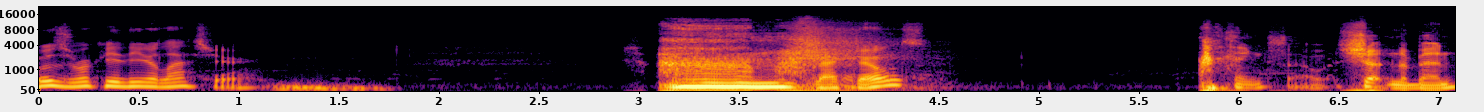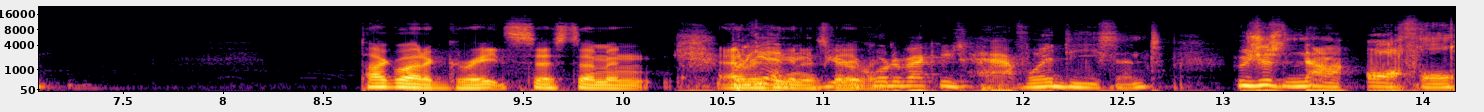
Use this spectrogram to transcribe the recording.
Who was rookie of the year last year? Um, Mac Jones. I think so. It shouldn't have been. Talk about a great system and everything again, in his if you're a quarterback who's halfway decent, who's just not awful.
